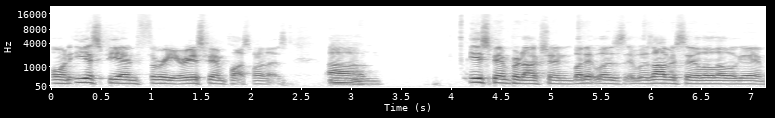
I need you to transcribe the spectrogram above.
on ESPN three or ESPN plus, one of those. Mm-hmm. Um, ESPN production, but it was it was obviously a low level game.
